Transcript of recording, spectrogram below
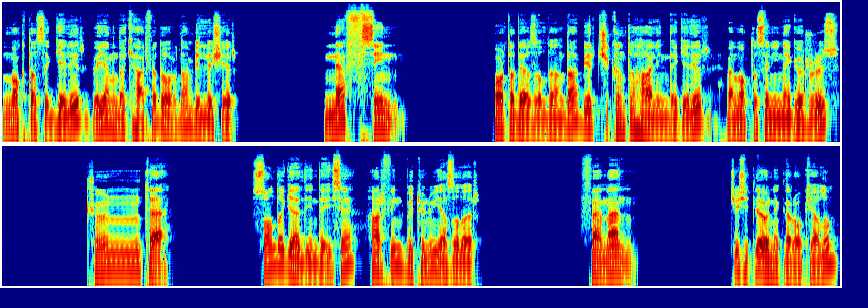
noktası gelir ve yanındaki harfe doğrudan birleşir. Nefsin. Ortada yazıldığında bir çıkıntı halinde gelir ve noktasını yine görürüz. Künte. Sonda geldiğinde ise harfin bütünü yazılır. Femen. Çeşitli örnekler okuyalım.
